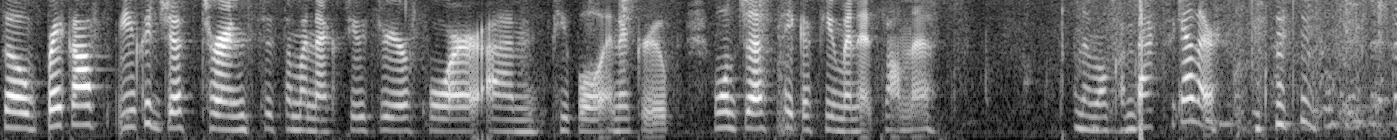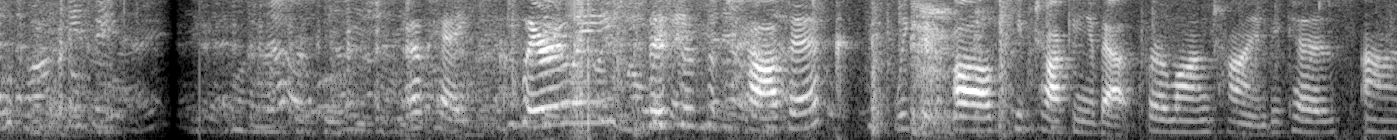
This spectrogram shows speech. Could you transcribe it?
So, break off. You could just turn to someone next to you, three or four um, people in a group. We'll just take a few minutes on this, and then we'll come back together. Okay, clearly, this is a topic we could all keep talking about for a long time because um,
